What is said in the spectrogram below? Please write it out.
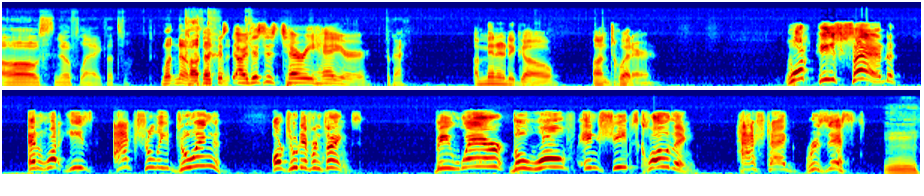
oh, snowflake. That's well, no. Cut- that's this, all right, this is Terry Hayer okay. a minute ago on Twitter. What he said and what he's actually doing are two different things. Beware the wolf in sheep's clothing. Hashtag resist. Mm,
